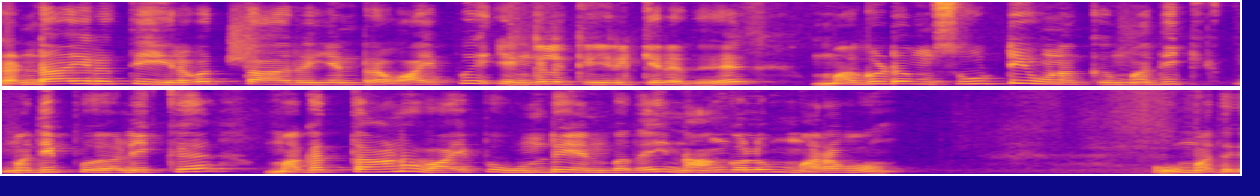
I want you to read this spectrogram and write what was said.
ரெண்டாயிரத்தி இருபத்தாறு என்ற வாய்ப்பு எங்களுக்கு இருக்கிறது. மகுடம் சூட்டி உனக்கு மதி மதிப்பு அளிக்க மகத்தான வாய்ப்பு உண்டு என்பதை நாங்களும் மறவோம். உமது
